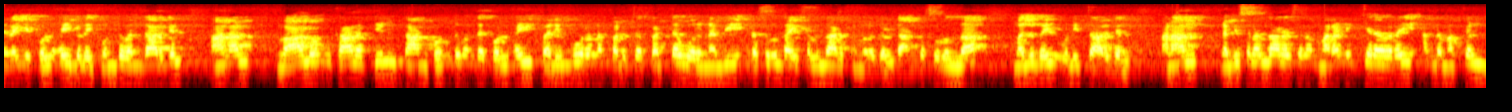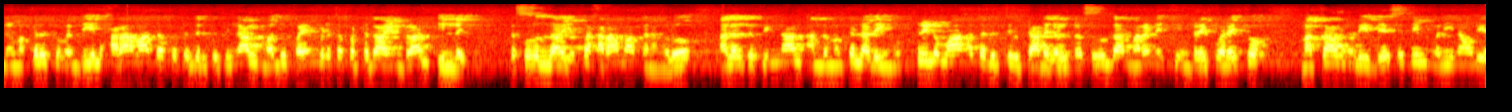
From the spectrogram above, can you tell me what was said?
நிறைய கொள்கைகளை கொண்டு வந்தார்கள். ஆனால் வாழும் காலத்தில் தான் கொண்டு வந்த கொள்கை பரிபூரணப்படுத்தப்பட்ட ஒரு நபி ரசூலுல்லாய் சல்லா அலிஸ்லம் அவர்கள் தான் ரசூலுல்லா மதுவை ஒழித்தார்கள். ஆனால் நபி சொல்லா அலிஸ்லாம் மரணிக்கிற வரை அந்த மக்கள் மக்களுக்கு மத்தியில் ஹராமாக்கப்பட்டதற்கு பின்னால் மது பயன்படுத்தப்பட்டதா என்றால் இல்லை. ரசூலுல்லா எப்ப ஹராமாக்கினாங்களோ அதற்கு பின்னால் அந்த மக்கள் அதை முற்றிலுமாக தவிர்த்து விட்டார்கள். ரசூலுல்லா மரணிக்கு இன்றைக்கு வரைக்கும் மக்காவினுடைய தேசத்தில் மதீனாவுடைய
